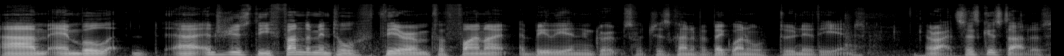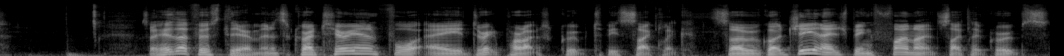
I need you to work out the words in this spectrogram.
um, and we'll uh, introduce the fundamental theorem for finite abelian groups which is kind of a big one we'll do near the end. Alright, so let's get started. So here's our first theorem and it's a criterion for a direct product group to be cyclic. So we've got G and H being finite cyclic groups.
